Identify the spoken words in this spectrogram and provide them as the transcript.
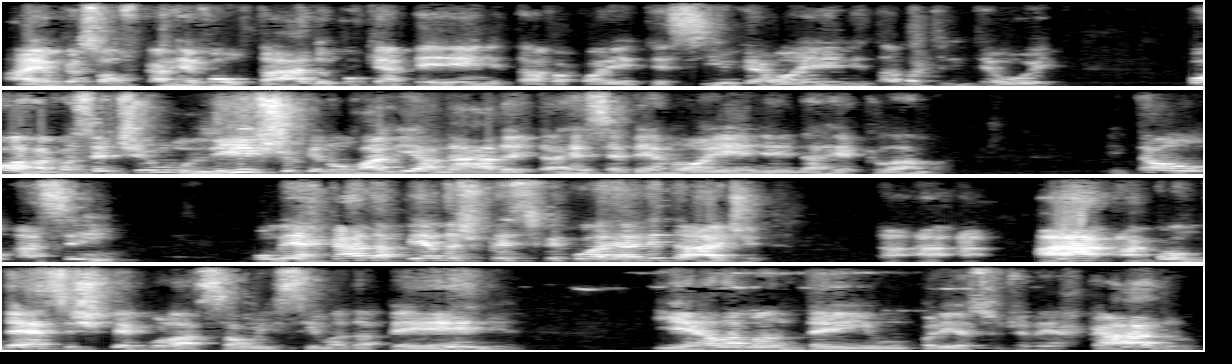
Aí o pessoal fica revoltado porque a PN estava 45 e a ON estava 38. Porra, você tinha um lixo que não valia nada e está recebendo ON e ainda reclama. Então, assim, o mercado apenas precificou a realidade. A, a, a, acontece especulação em cima da PN e ela mantém um preço de mercado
